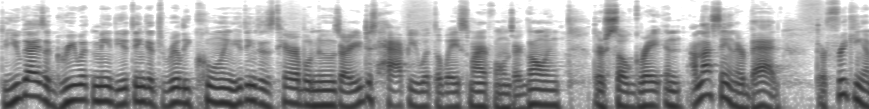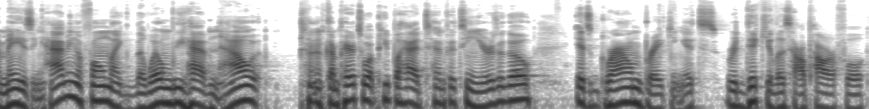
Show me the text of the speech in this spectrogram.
Do you guys agree with me? Do you think it's really cooling? Do you think this is terrible news? Or are you just happy with the way smartphones are going? They're so great. And I'm not saying they're bad. They're freaking amazing. Having a phone like the one we have now compared to what people had 10, 15 years ago, it's groundbreaking. It's ridiculous how powerful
